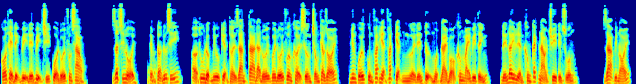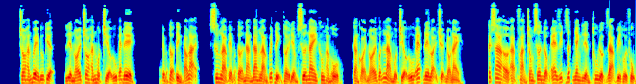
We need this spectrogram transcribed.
Có thể định vị đến vị trí của đối phương sao? Rất xin lỗi em tợ nữ sĩ, ở thu được biểu kiện thời gian ta đã đối với đối phương khởi xướng chống theo dõi, nhưng cuối cùng phát hiện phát kiện người đến tự một đài bỏ không máy vi tính, đến đây liền không cách nào truy tìm xuống. Dạ vị nói. Cho hắn về biểu kiện, liền nói cho hắn một triệu usd em tợ tỉnh táo lại, xưng là em tợ nàng đang làm quyết định thời điểm xưa nay không hàm hồ, càng khỏi nói vẫn là một triệu usd loại chuyện nhỏ này. Cách xa ở ạp phản trong sơn động ezit rất nhanh liền thu được dạ vị hồi phục,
